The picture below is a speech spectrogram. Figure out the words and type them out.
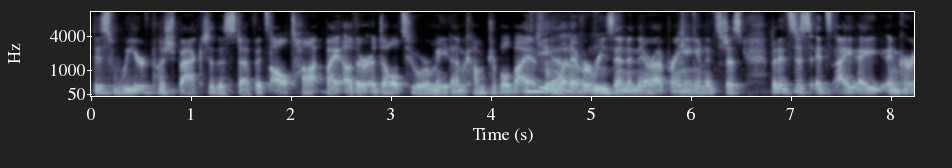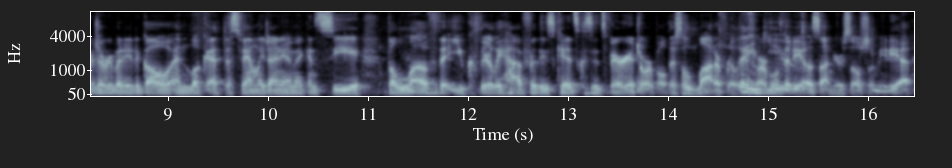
this weird pushback to this stuff. It's all taught by other adults who are made uncomfortable by it Yeah. for whatever reason in their upbringing. And it's just, but it's just, it's. I, I encourage everybody to go and look at this family dynamic and see the love that you clearly have for these kids because it's very adorable. There's a lot of really Thank adorable you. videos on your social media.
